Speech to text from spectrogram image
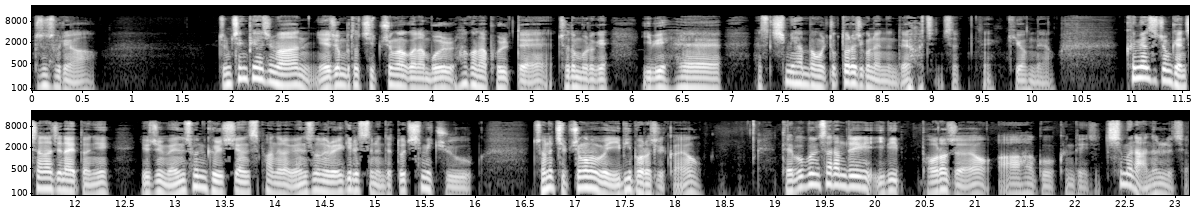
무슨 소리야. 좀 창피하지만 예전부터 집중하거나 뭘 하거나 볼 때 저도 모르게 입이 해 해서 침이 한 방울 뚝 떨어지곤 했는데요. 진짜 네, 귀엽네요. 크면서 좀 괜찮아지나 했더니 요즘 왼손 글씨 연습하느라 왼손으로 일기를 쓰는데 또 침이 쭉. 저는 집중하면 왜 입이 벌어질까요? 대부분 사람들이 입이 벌어져요. 아 하고 근데 이제 침은 안 흐르죠.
